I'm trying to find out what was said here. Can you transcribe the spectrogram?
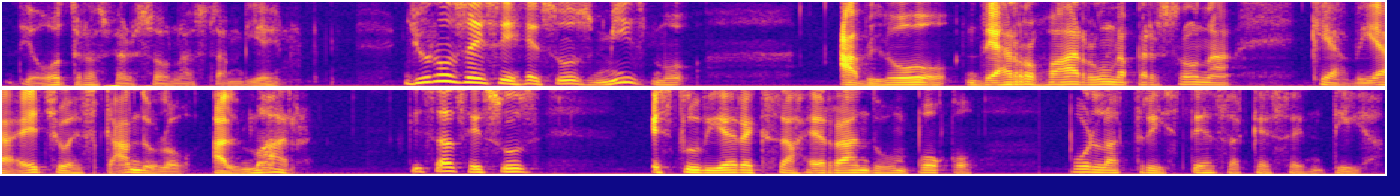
de otras personas también. Yo no sé si Jesús mismo habló de arrojar una persona que había hecho escándalo al mar. Quizás Jesús estuviera exagerando un poco por la tristeza que sentía.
